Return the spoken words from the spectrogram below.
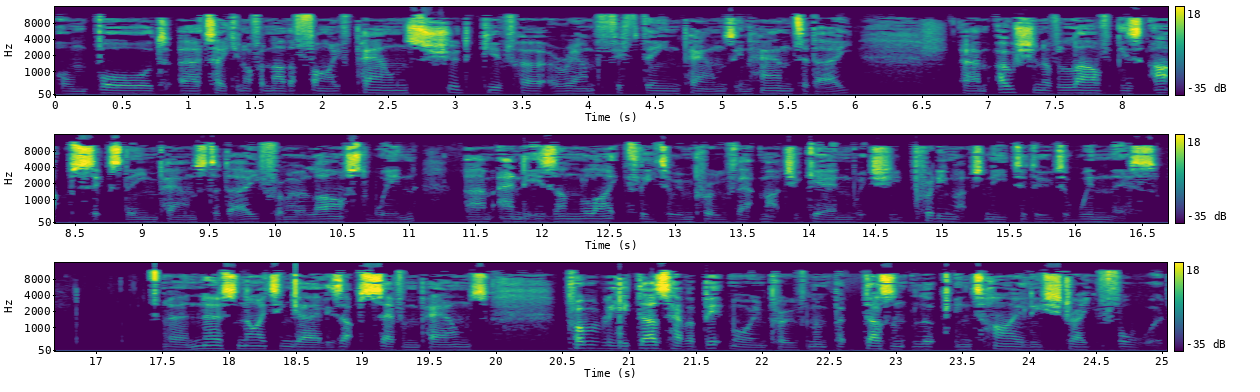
on board, uh, taking off another £5. Should give her around £15 in hand today. Um, Ocean of Love is up £16 today from her last win um, and is unlikely to improve that much again, which she'd pretty much need to do to win this. Uh, Nurse Nightingale is up £7. Probably it does have a bit more improvement, but doesn't look entirely straightforward.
